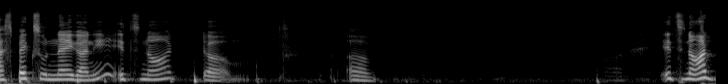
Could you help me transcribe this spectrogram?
ఆస్పెక్ట్స్ ఉన్నాయి కానీ it's not it's not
